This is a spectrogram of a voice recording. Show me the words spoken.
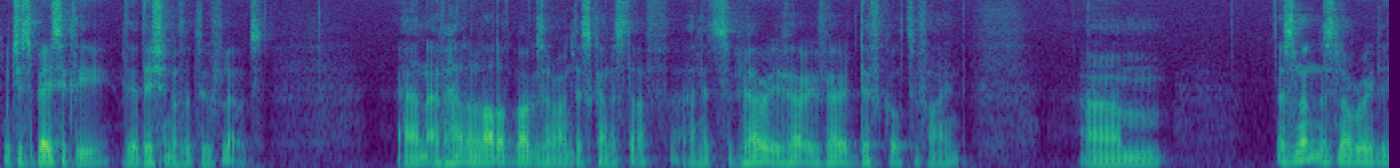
which is basically the addition of the two floats. And I've had a lot of bugs around this kind of stuff, and it's very, very, very difficult to find. Um, there's, no, there's no really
